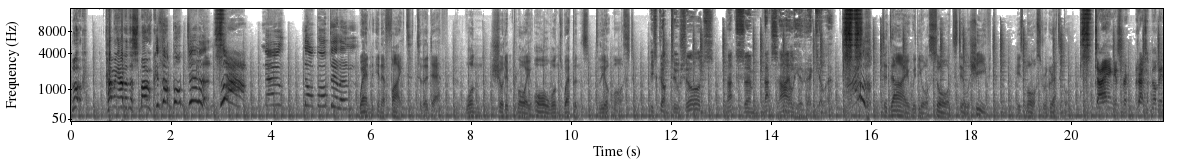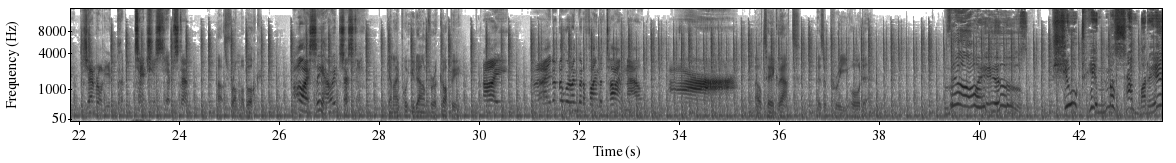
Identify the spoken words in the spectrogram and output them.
Look! Coming out of the smoke! Is that Bob Dylan? Ah! No, not Bob Dylan. When in a fight to the death, one should employ all one's weapons to the utmost. He's got two swords. That's um, that's highly irregular. To die with your sword still sheathed is most regrettable. Dying is regrettable in general, you pretentious hipster. That's from my book. Oh, I see. How interesting. Can I put you down for a copy? I. I don't know where I'm going to find the time now. Ah. I'll take that as a pre order. There he is. Shoot him, somebody.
